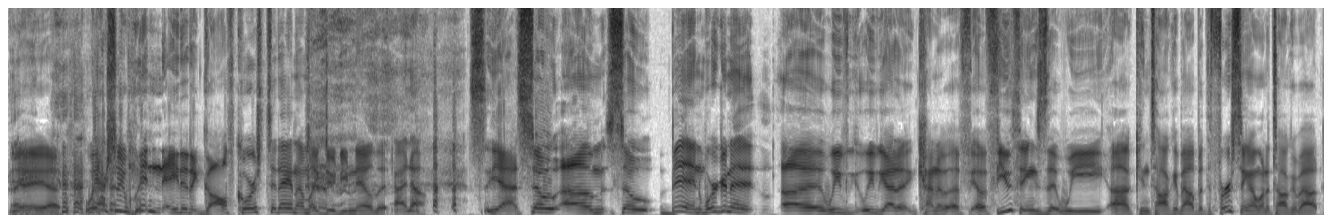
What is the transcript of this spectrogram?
yeah. yeah, yeah. yeah. we actually went and ate at a golf course today, and I'm like, dude, you nailed it. I know. So, yeah. So, um, so Ben, we're gonna uh, we've we've got a kind of a, f- a few things that we uh, can talk about, but the first thing I want to talk about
